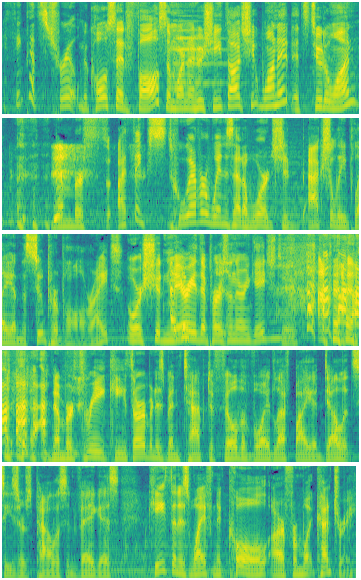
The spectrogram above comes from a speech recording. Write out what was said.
I think that's true. Nicole said false. I'm wondering who she thought she won it. It's two to one. Number, th- I think whoever wins that award should actually play in the Super Bowl, right? Or should marry the person they're engaged to. Number three, Keith Urban has been tapped to fill the void left by Adele at Caesar's Palace in Vegas. Keith and his wife Nicole are from what country?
